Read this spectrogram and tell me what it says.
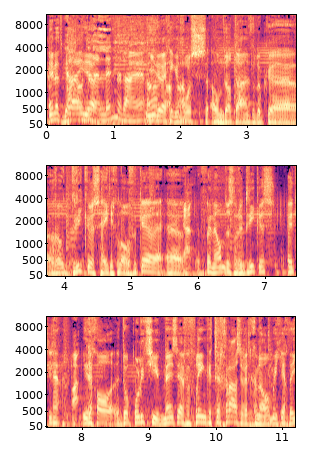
En het Ja, plein, ja. een ellende daar, hè? Oh, Iedereen oh, ging het oh. los, omdat daar natuurlijk eh Rodriguez heet hij geloof ik. eh eh, Ja. Fernandes Rodriguez. Weet je? Ja. Maar in ieder geval door politie mensen even flink te grazen werd genomen. Je dacht,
